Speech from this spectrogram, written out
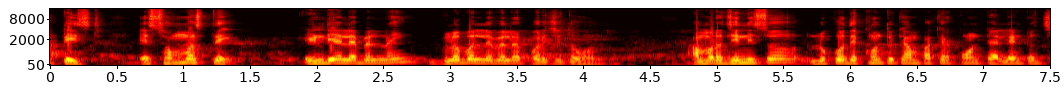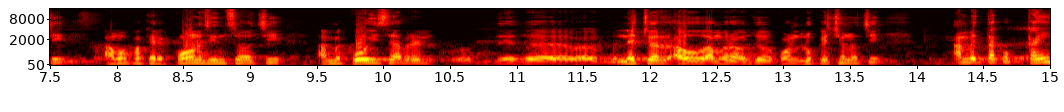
ଆର୍ଟିଷ୍ଟ ଏ ସମସ୍ତେ ଇଣ୍ଡିଆ ଲେଭେଲ୍ ନାହିଁ ଗ୍ଲୋବାଲ୍ ଲେଭେଲ୍ରେ ପରିଚିତ ହୁଅନ୍ତୁ ଆମର ଜିନିଷ ଲୋକ ଦେଖନ୍ତୁ କି ଆମ ପାଖରେ କ'ଣ ଟ୍ୟାଲେଣ୍ଟ ଅଛି ଆମ ପାଖରେ କ'ଣ ଜିନିଷ ଅଛି ଆମେ କେଉଁ ହିସାବରେ ନେଚର ଆଉ ଆମର ଯେଉଁ କ'ଣ ଲୋକେସନ୍ ଅଛି ଆମେ ତାକୁ କାହିଁ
